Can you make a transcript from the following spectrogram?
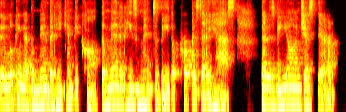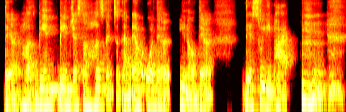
they're looking at the man that he can become, the man that he's meant to be, the purpose that he has that is beyond just their their being being just a husband to them or their you know their their sweetie pie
